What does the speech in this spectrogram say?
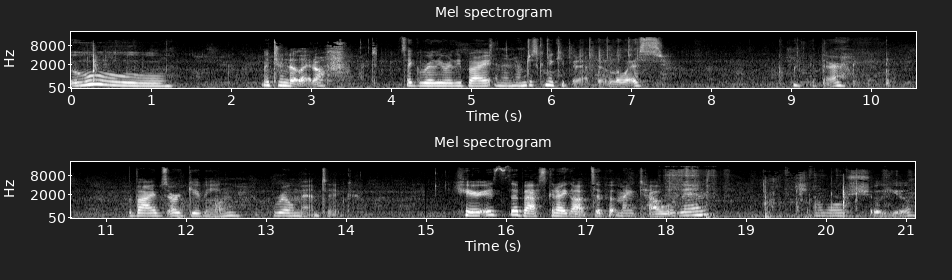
Ooh. Let me turn the light off. It's like really, really bright. And then I'm just going to keep it at the lowest. Right there. The vibes are giving romantic. Here is the basket I got to put my towels in. I will show you.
